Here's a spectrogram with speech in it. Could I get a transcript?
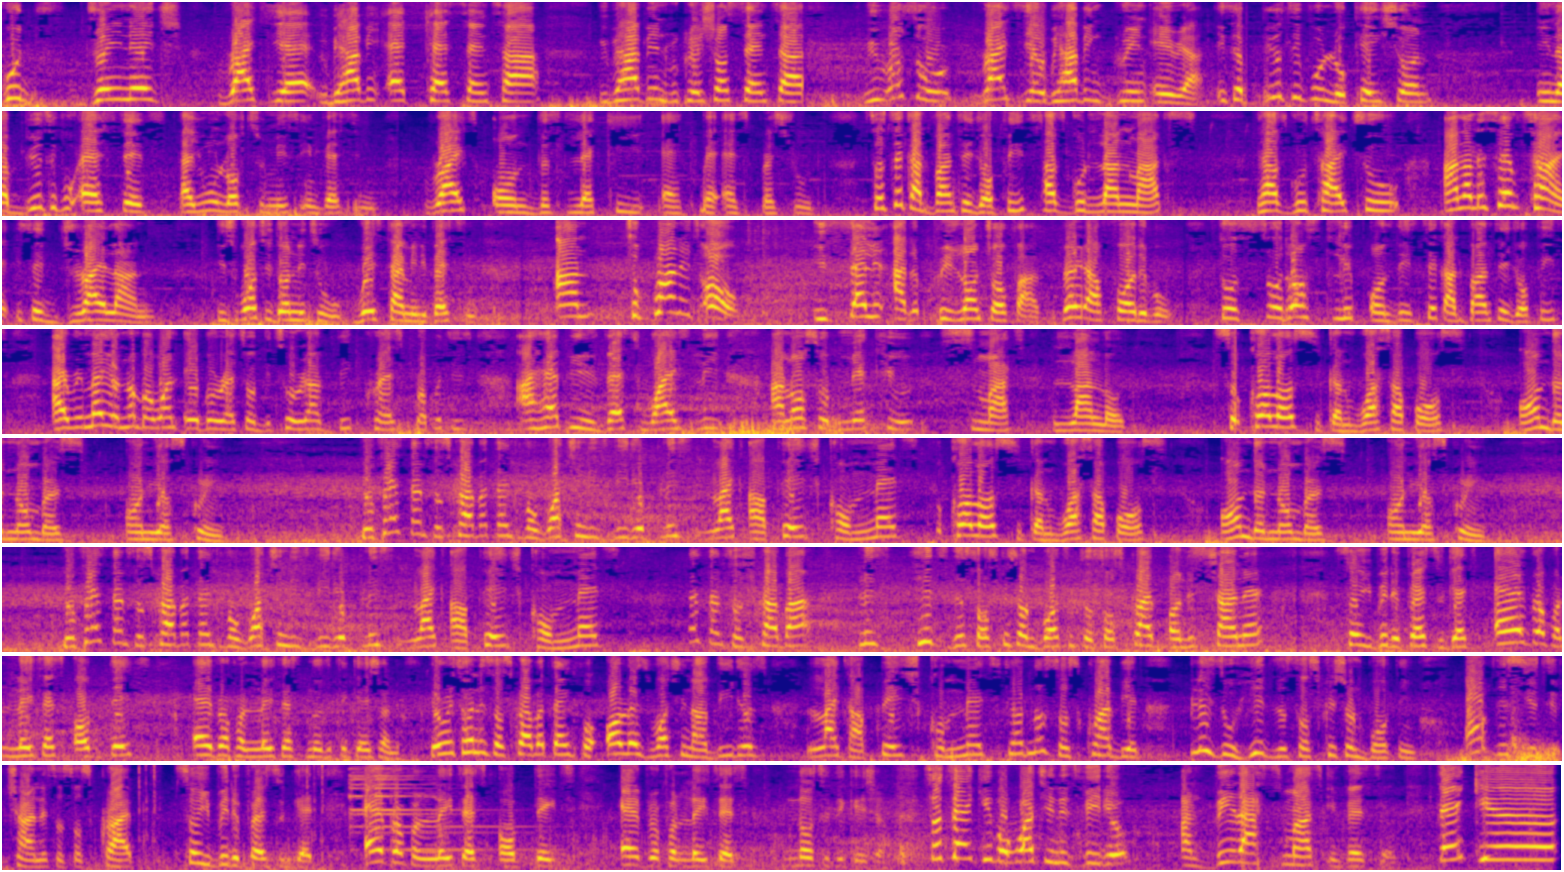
good drainage right here. We'll be having health care center, we'll be having recreation center. We also right here we'll be having green area. It's a beautiful location in a beautiful estate that you won't love to miss investing right on this Lekki Express Road. So take advantage of it. it. has good landmarks, it has good title, and at the same time, it's a dry land. It's what you don't need to waste time investing. And to plan it all, it's selling at a pre-launch offer, very affordable. So, so don't sleep on this. Take advantage of it. I remain your number one able realtor, Victoria Big Crest Properties. I help you invest wisely and also make you smart landlord. So call us, you can WhatsApp us on the numbers on your screen. Your first time subscriber, thank you for watching this video. Please like our page, comment, call us, you can WhatsApp us on the numbers on your screen. Your first time subscriber, thank you for watching this video. Please like our page, comment. First time subscriber, please hit the subscription button to subscribe on this channel so you'll be the first to get every of our latest updates every of our latest notification. The returning subscriber, thank you for always watching our videos. Like our page, comment. If you have not subscribed yet, please do hit the subscription button of this YouTube channel to subscribe so you'll be the first to get every of our latest updates, every of our latest notification. So thank you for watching this video and be that smart investor. Thank you.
